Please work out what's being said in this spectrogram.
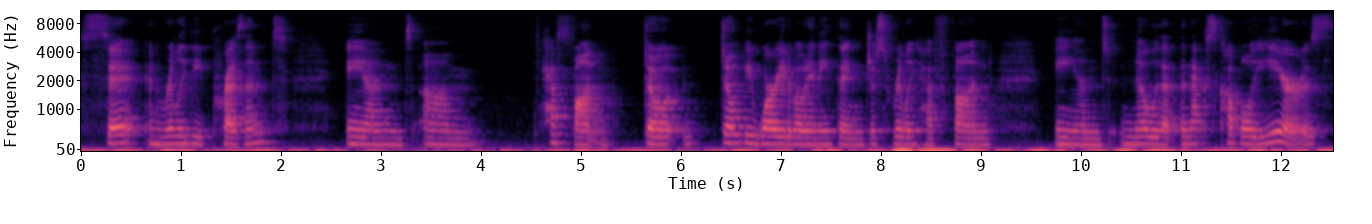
sit and really be present and um, have fun. Don't don't be worried about anything. Just really have fun and know that the next couple years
